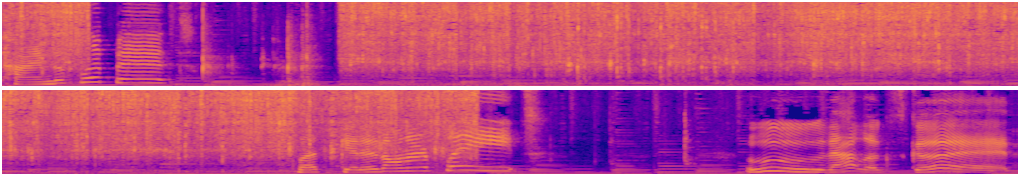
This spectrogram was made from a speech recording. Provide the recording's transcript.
Time to flip it. Let's get it on our plate. Ooh, that looks good.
